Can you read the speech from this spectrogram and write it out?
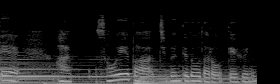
てあそういえば自分ってどうだろうっていうふうに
